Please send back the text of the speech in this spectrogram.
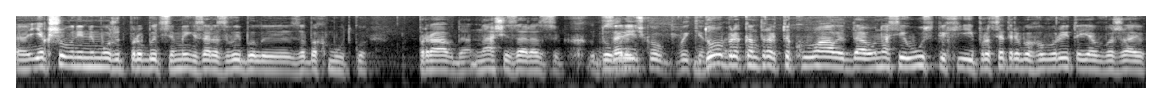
Е, Якщо вони не можуть пробитися, ми їх зараз вибили за Бахмутку. Правда. Наші зараз х- За добре, річку добре контрактували. Да, у нас є успіхи, і про це треба говорити. Я вважаю,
